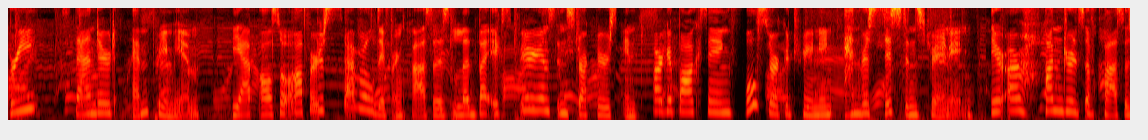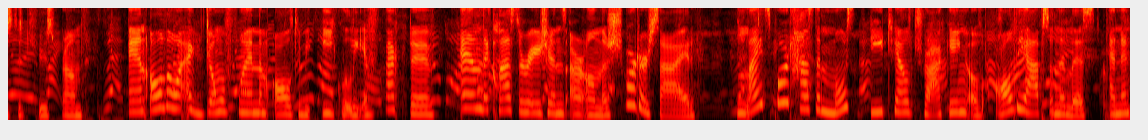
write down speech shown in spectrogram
free, standard, and premium. The app also offers several different classes led by experienced instructors in target boxing, full circuit training, and resistance training. There are hundreds of classes to choose from, and although I don't find them all to be equally effective, and the class durations are on the shorter side, Litesport has the most detailed tracking of all the apps on the list and an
